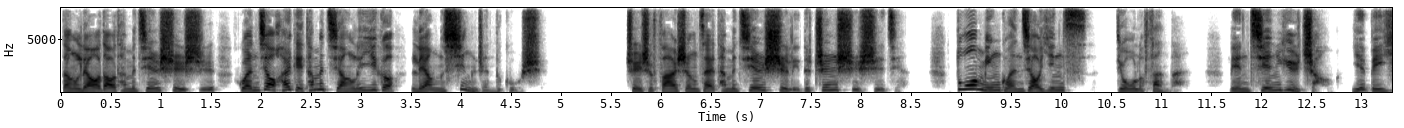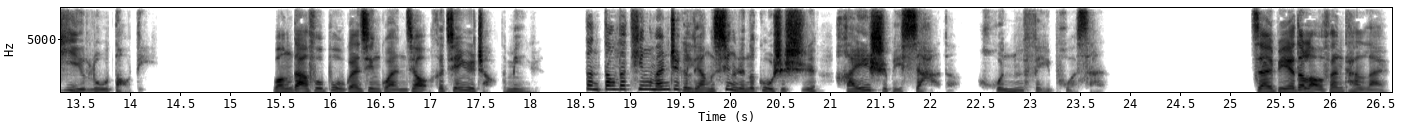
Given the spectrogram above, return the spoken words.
当聊到他们监视时，管教还给他们讲了一个两性人的故事，这是发生在他们监视里的真实事件，多名管教因此丢了饭碗，连监狱长。也被一撸到底。王大富不关心管教和监狱长的命运，但当他听完这个两性人的故事时，还是被吓得魂飞魄散。在别的老犯看来，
